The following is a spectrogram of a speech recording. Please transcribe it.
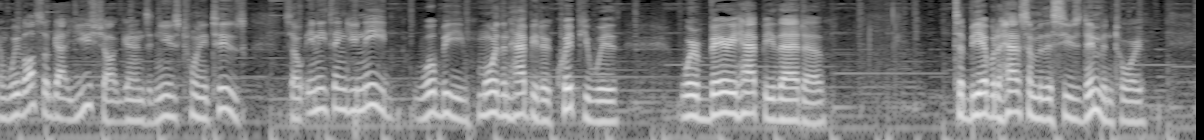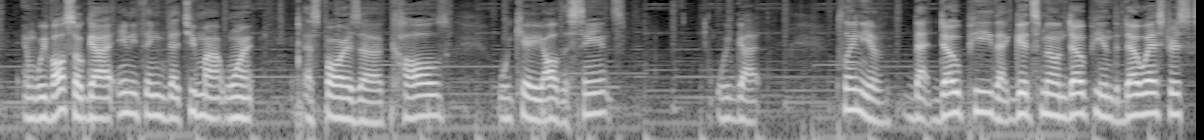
And we've also got used shotguns and used 22s. So anything you need, we'll be more than happy to equip you with we're very happy that uh, to be able to have some of this used inventory. And we've also got anything that you might want as far as uh, calls. We carry all the scents. We've got plenty of that doe pee, that good smelling doe pee in the doe estrus.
